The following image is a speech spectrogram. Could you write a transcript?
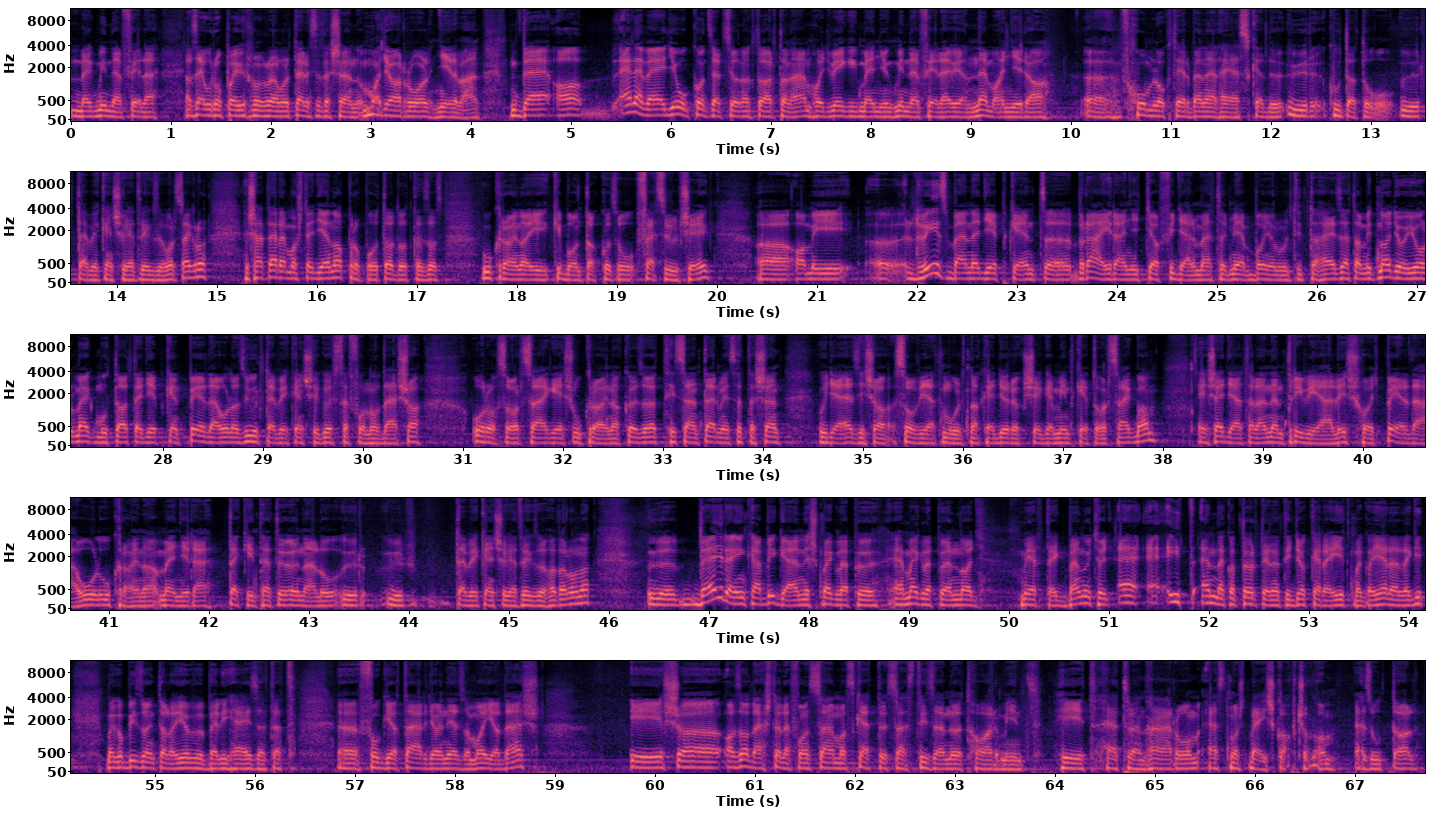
meg mindenféle, az európai űrprogramról természetesen magyarról nyilván. De a, eleve egy jó koncepciónak tartanám, hogy végigmenjünk mindenféle olyan nem annyira homloktérben elhelyezkedő űrkutató, űrtevékenységet végző országról, és hát erre most egy ilyen apropót adott ez az ukrajnai kibontakozó feszültség, ami részben egyébként ráirányítja a figyelmet, hogy milyen bonyolult itt a helyzet, amit nagyon jól megmutat egyébként például az űrtevékenység összefonódása Oroszország és Ukrajna között, hiszen természetesen ugye ez is a szovjet múltnak egy öröksége mindkét országban, és egyáltalán nem triviális, hogy például Ukrajna mennyire tekinthető önálló űr, űr tevékenységet végző hatalomnak, de egyre inkább igen, és meglepő, meglepően nagy mértékben, úgyhogy e, e, itt ennek a történeti gyökereit, meg a jelenlegi, meg a bizonytalan jövőbeli helyzetet e, fogja tárgyalni ez a mai adás és ö, az adás telefonszám az 215 37 73, ezt most be is kapcsolom ezúttal.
